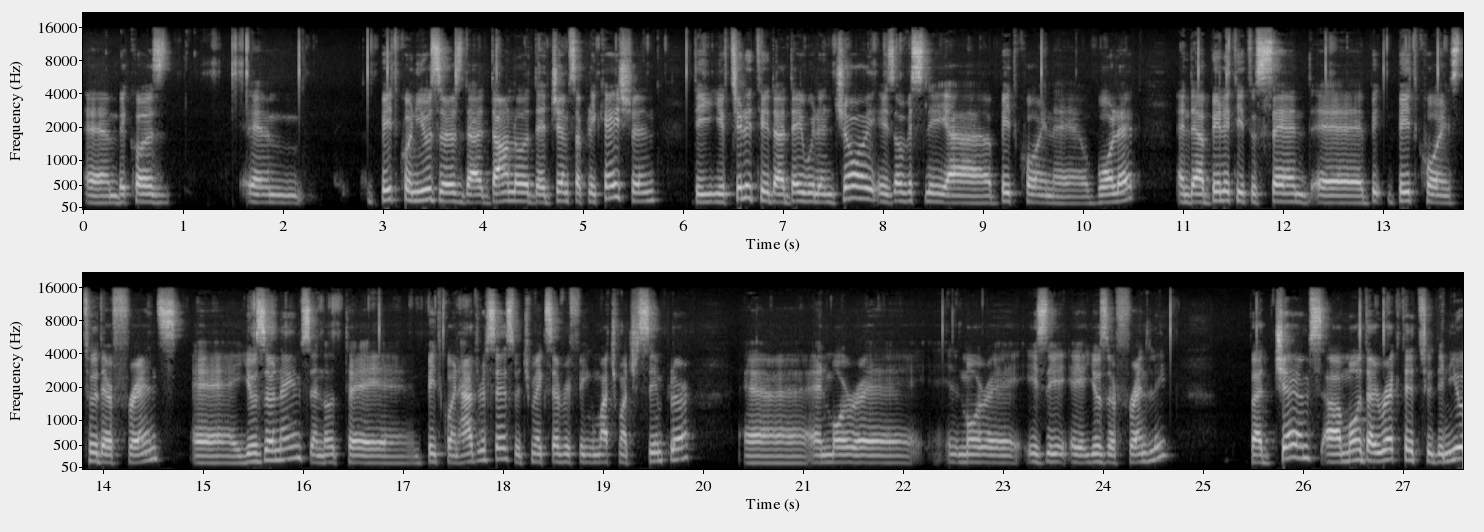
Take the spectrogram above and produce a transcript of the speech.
um, because um, Bitcoin users that download the gems application, the utility that they will enjoy is obviously a Bitcoin uh, wallet and the ability to send uh, bitcoins to their friends, uh, usernames, and not uh, Bitcoin addresses, which makes everything much much simpler. Uh, and more uh, more uh, easy user friendly. But gems are more directed to the new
